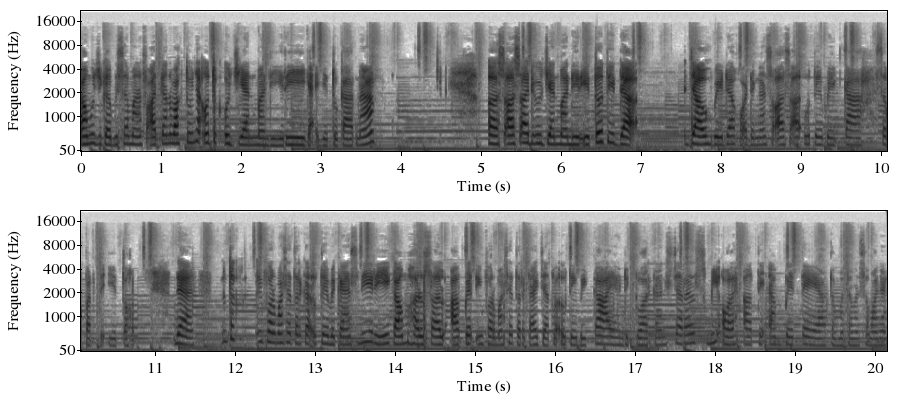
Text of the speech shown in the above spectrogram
kamu juga bisa manfaatkan waktunya untuk ujian mandiri kayak gitu karena uh, soal-soal di ujian mandiri itu tidak jauh beda kok dengan soal-soal UTBK seperti itu. Dan untuk informasi terkait UTBK yang sendiri, kamu harus selalu update informasi terkait jadwal UTBK yang dikeluarkan secara resmi oleh LTMPT ya teman-teman semuanya.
